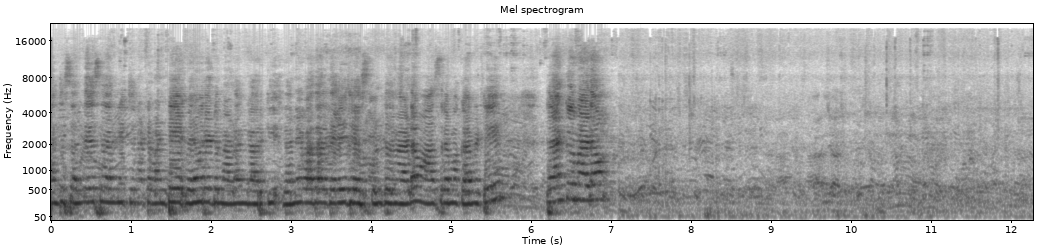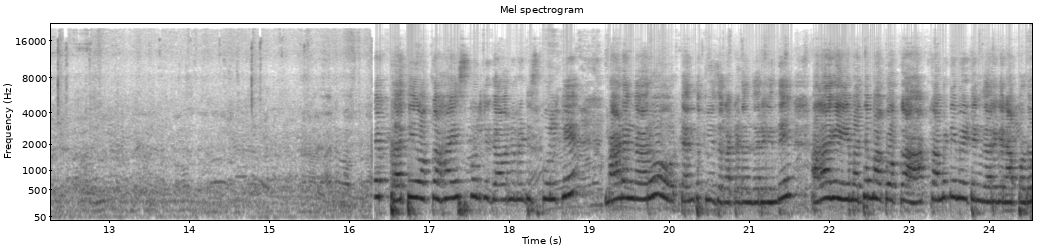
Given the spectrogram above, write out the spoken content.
మంచి సందేశాన్ని ఇచ్చినటువంటి వేమరెడ్డి మేడం గారికి ధన్యవాదాలు తెలియజేసుకుంటుంది మేడం ఆశ్రమ కమిటీ. Thank you madam. ప్రతి ఒక్క హై స్కూల్కి గవర్నమెంట్ స్కూల్కి మేడం గారు టెన్త్ ఫీజు కట్టడం జరిగింది. అలాగే ఈ మధ్య మాకు ఒక కమిటీ మీటింగ్ జరిగినప్పుడు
